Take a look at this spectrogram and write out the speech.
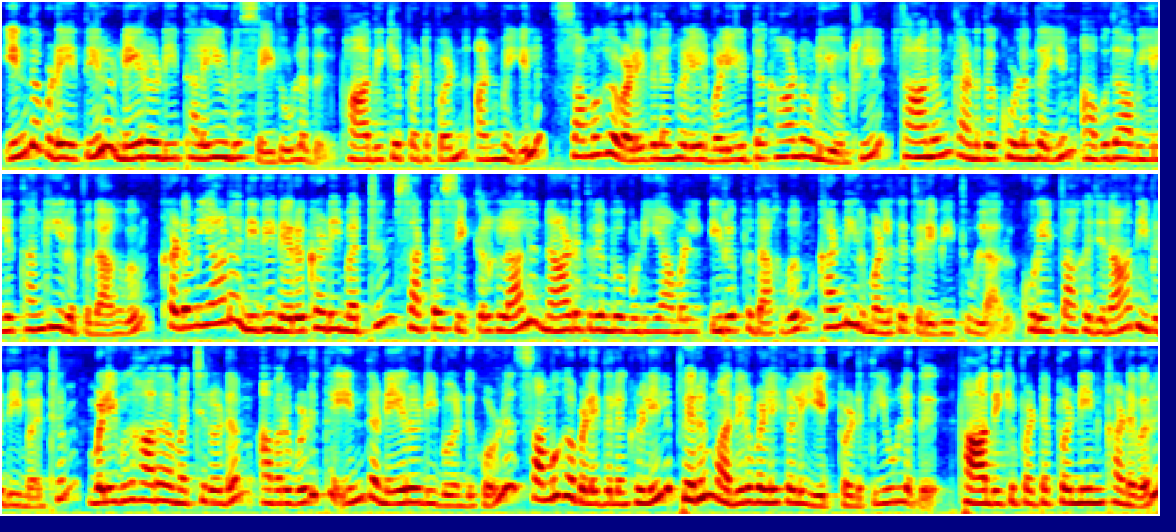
இந்த விடயத்தில் நேரடி தலையீடு செய்துள்ளது. பாதிக்கப்பட்ட பெண் அண்மையில் சமூக வலைதளங்களில் வெளியிட்ட காணொலியொன்றில் தானும் தனது குழந்தையும் அபுதாபியில் தங்கியிருப்பதாகவும் கடுமையான நிதி நெருக்கடி மற்றும் சட்ட சிக்கல்களால் நாடு திரும்ப முடியாமல் இருப்பதாகவும் கண்ணீர் மல்க தெரிவித்துள்ளார். குறிப்பாக ஜனாதிபதி மற்றும் வெளிவிகார அமைச்சரிடம் அவர் விடுத்த இந்த நேரடி வேண்டுகோள் சமூக வலைதளங்களில் பெரும் அதிர்வலைகளை ஏற்படுத்தி ஏற்படுத்தியுள்ளது. பாதிக்கப்பட்ட பெண்ணின் கணவர்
